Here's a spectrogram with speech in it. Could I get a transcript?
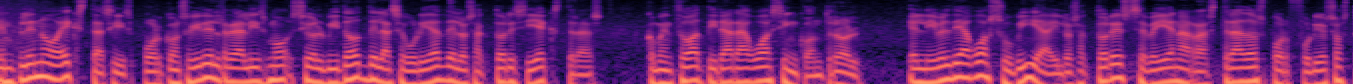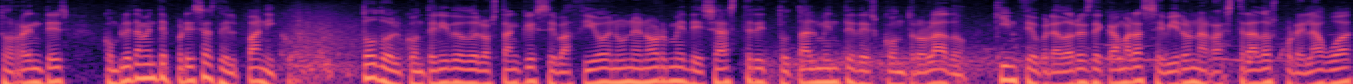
En pleno éxtasis por conseguir el realismo, se olvidó de la seguridad de los actores y extras. Comenzó a tirar agua sin control. El nivel de agua subía y los actores se veían arrastrados por furiosos torrentes completamente presas del pánico. Todo el contenido de los tanques se vació en un enorme desastre totalmente descontrolado. 15 operadores de cámaras se vieron arrastrados por el agua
